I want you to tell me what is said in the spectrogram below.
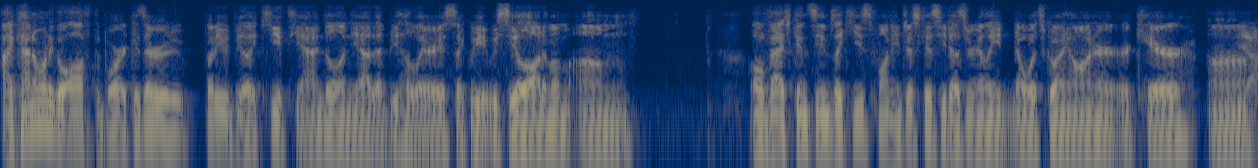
I kind of want to go off the board because everybody would be like Keith Yandle, and yeah, that'd be hilarious. Like we we see a lot of them. Um, Ovechkin seems like he's funny just because he doesn't really know what's going on or, or care. Uh, yeah.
